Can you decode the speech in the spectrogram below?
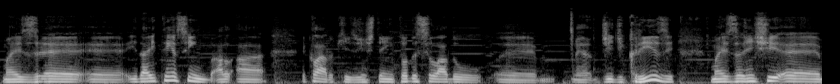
Mas é, é, E daí tem assim. A, a, é claro que a gente tem todo esse lado é, é de, de, crise, mas a gente é,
